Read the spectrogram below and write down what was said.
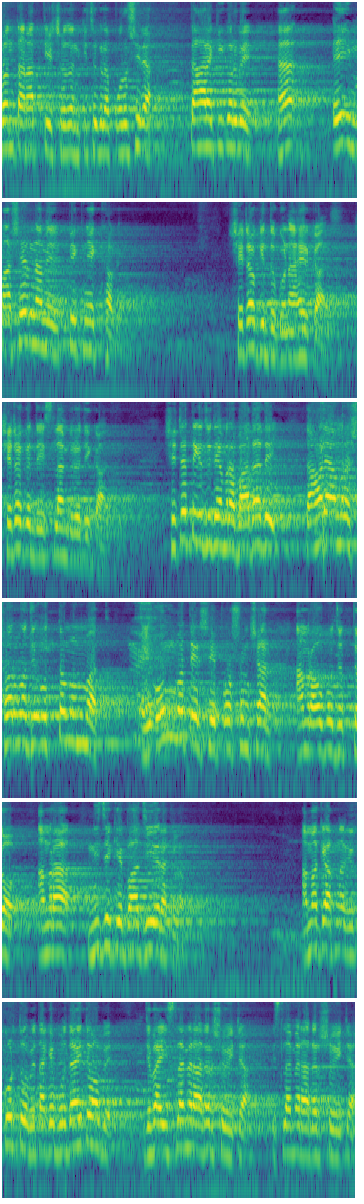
সন্তান, আত্মীয় স্বজন, কিছুগুলো পড়োশিরা, তাহারা কি করবে? হ্যাঁ এই মাসের নামে পিকনিক খাবে। সেটাও কিন্তু গুনাহের কাজ, সেটাও কিন্তু ইসলাম বিরোধী কাজ। সেটার থেকে যদি আমরা বাধা দেই, তাহলে আমরা সর্ব যে উত্তম উম্মত। এই উম্মতের সেই প্রশংসার আমরা উপযুক্ত, আমরা নিজেকে বাজিয়ে রাখলাম। আমাকে আপনাকে করতে হবে, তাকে বোঝাইতে হবে যে ভাই, ইসলামের আদর্শ এটা ইসলামের আদর্শ এটা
